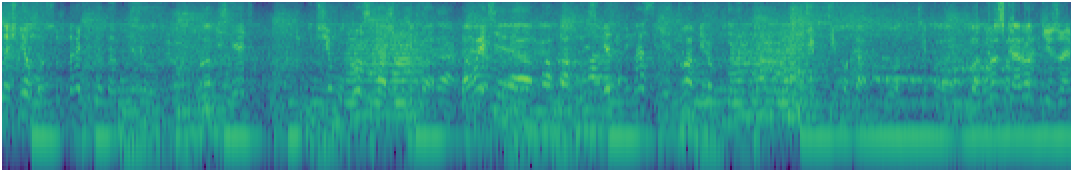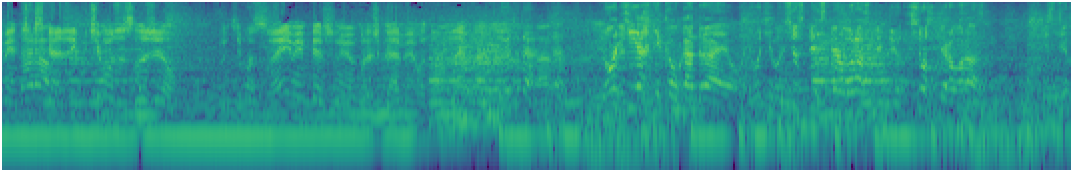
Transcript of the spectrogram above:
начнем рассуждать, это все объяснять. Ни к чему, просто скажем, типа, давайте э, по, по аплодисментам, у нас есть два первых места. Типа, типа как, вот, типа. Вопрос вот, короткий равных. Скажи, почему заслужил? Ну, типа, своими бешеными прыжками вот он наебает. Ну это да, да. Ну а техника у Кондраева, у него типа все с, с первого раза берет, все с первого раза. Пиздец.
